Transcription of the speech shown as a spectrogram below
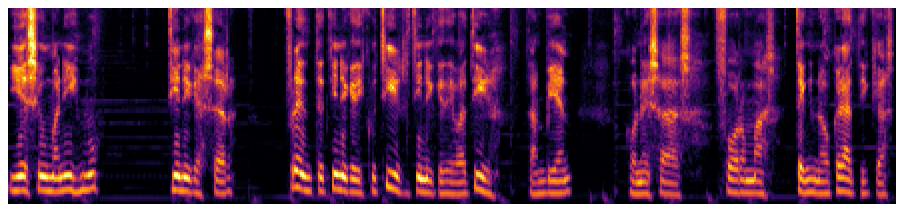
Y ese humanismo tiene que hacer frente, tiene que discutir, tiene que debatir también con esas formas tecnocráticas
